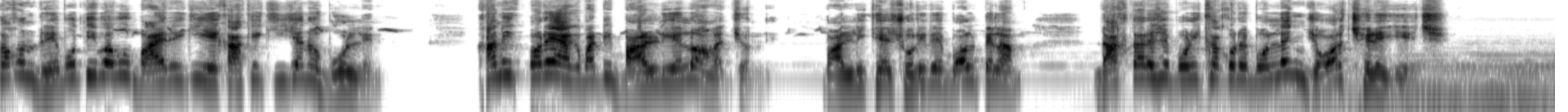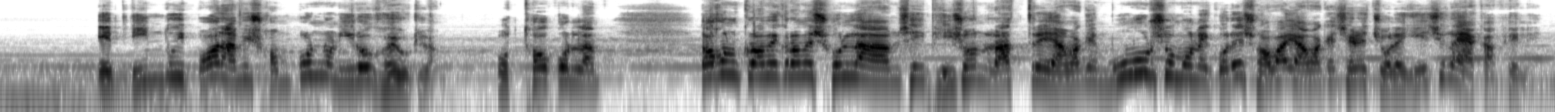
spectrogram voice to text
তখন রেবতী বাবু বাইরে গিয়ে কাকে কি যেন বললেন। খানিক পরে এক বাটি বার্লি এলো আমার জন্য। বার্লি খেয়ে শরীরে বল পেলাম। ডাক্তার এসে পরীক্ষা করে বললেন, জ্বর ছেড়ে গিয়েছে। এর দিন দুই পর আমি সম্পূর্ণ নিরোগ হয়ে উঠলাম। পথ্যও করলাম। তখন ক্রমে ক্রমে শুনলাম, সেই ভীষণ রাত্রে আমাকে মুমূর্ষ মনে করে সবাই আমাকে ছেড়ে চলে গিয়েছিল একা ফেলে।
